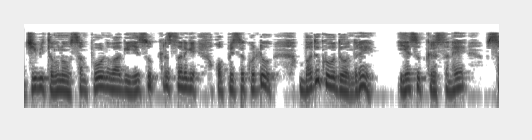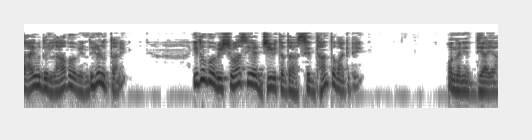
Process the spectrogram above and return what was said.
ಜೀವಿತವನ್ನು ಸಂಪೂರ್ಣವಾಗಿ ಯೇಸು ಕ್ರಿಸ್ತನಿಗೆ ಒಪ್ಪಿಸಿಕೊಟ್ಟು ಬದುಕುವುದು ಅಂದರೆ ಯೇಸು ಕ್ರಿಸ್ತನೇ ಸಾಯುವುದು ಲಾಭವೆಂದು ಹೇಳುತ್ತಾನೆ. ಇದು ಒಬ್ಬ ವಿಶ್ವಾಸಿಯ ಜೀವಿತದ ಸಿದ್ಧಾಂತವಾಗಿದೆ. ಒಂದನೇ ಅಧ್ಯಾಯ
